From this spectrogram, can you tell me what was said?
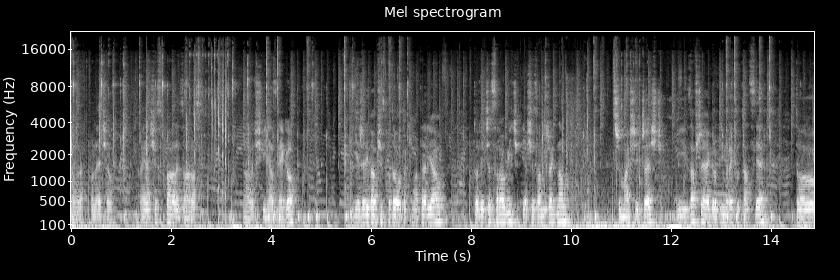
Dobra, poleciał. A ja się spalę zaraz. Ale świnia z niego. Jeżeli Wam się spodobał taki materiał, to wiecie co robić. Ja się z Wami żegnam. Trzymaj się, cześć. I zawsze jak robimy rekrutację, to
